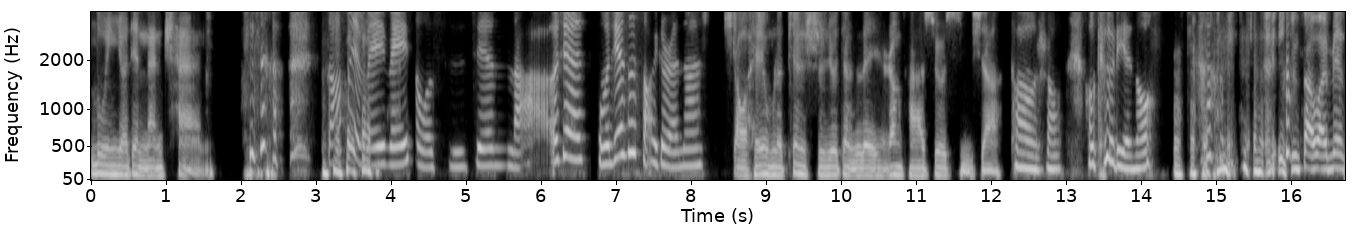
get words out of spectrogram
录音有点难产。主要是也没没什么时间啦，而且我们今天是少一个人呢。小黑，我们的片师有点累，让他休息一下。好笑，好可怜哦！已经在外面，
